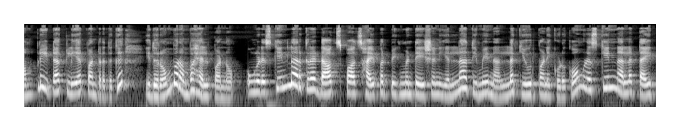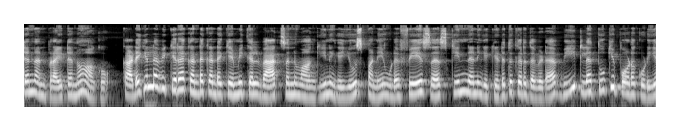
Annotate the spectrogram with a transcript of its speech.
கம்ப்ளீட்டாக கிளியர் பண்ணுறதுக்கு இது ரொம்ப ரொம்ப ஹெல்ப் பண்ணும். உங்களுடைய ஸ்கின்ல இருக்கிற டார்க் ஸ்பாட்ஸ் ஹைப்பர் பிக்மெண்டேஷன் எல்லாத்தையுமே நல்லா க்யூர் பண்ணி கொடுக்கும். உங்களோட ஸ்கின் நல்லா டைட்டன் அண்ட் பிரைட்டனும் ஆகும். கடைகளில் விற்கிற கண்ட கண்ட கெமிக்கல் வேக்ஸ்ன்னு வாங்கி நீங்கள் யூஸ் பண்ணி உங்களோட ஃபேஸை ஸ்கின்னை நீங்கள் கெடுத்துக்கிறத விட வீட்டில் தூக்கி போடக்கூடிய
